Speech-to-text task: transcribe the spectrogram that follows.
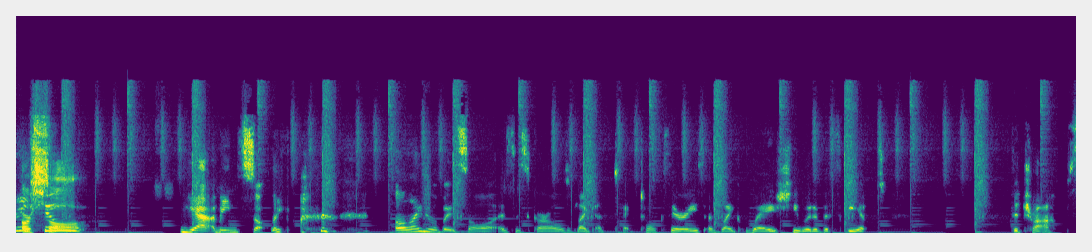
or show? Saw. Yeah, I mean, so like. All I know about Saw is this girl's like a TikTok series of like ways she would have escaped the traps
